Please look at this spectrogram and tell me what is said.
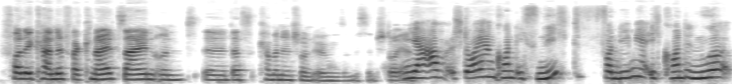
volle Kanne verknallt sein und äh, das kann man dann schon irgendwie so ein bisschen steuern. Ja, steuern konnte ich es nicht. Von dem her, ich konnte nur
